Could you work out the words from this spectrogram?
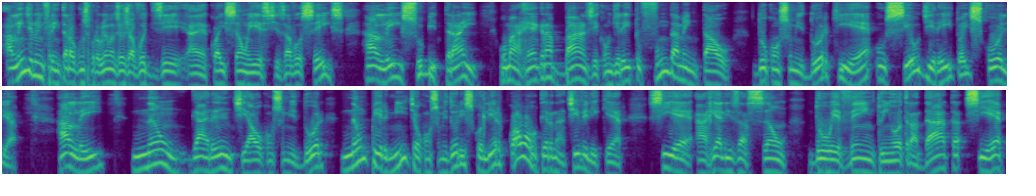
além de não enfrentar alguns problemas, eu já vou dizer é, quais são estes a vocês, a lei subtrai uma regra básica, um direito fundamental do consumidor, que é o seu direito à escolha. A lei não garante ao consumidor, não permite ao consumidor escolher qual alternativa ele quer, se é a realização do evento em outra data, se é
